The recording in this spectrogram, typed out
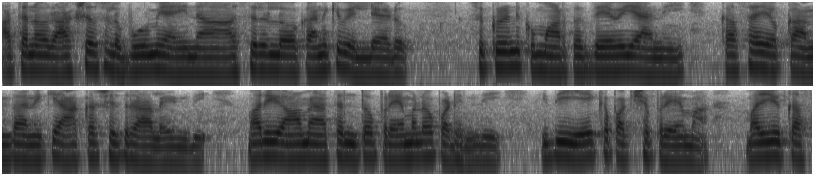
అతను రాక్షసుల భూమి అయిన అసురలోకానికి వెళ్ళాడు. శుక్రుని కుమార్తె దేవయాని కస యొక్క అందానికి ఆకర్షితురాలైంది. మరియు ఆమె అతనితో ప్రేమలో పడింది. ఇది ఏకపక్ష ప్రేమ. మరియు కస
